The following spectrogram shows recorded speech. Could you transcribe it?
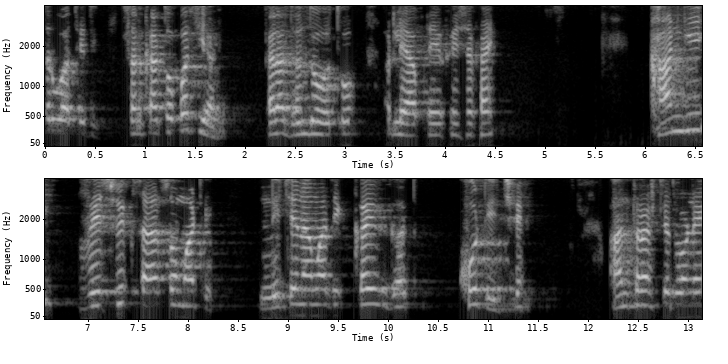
શરૂઆત થઈ હતી. સરકાર તો પછી આવી. પહેલાં ધંધો હતો, એટલે આપણે એ કહી શકાય ખાનગી વૈશ્વિક સાહસો માટે નીચેનામાંથી કઈ વિગત ખોટી છે? આંતરરાષ્ટ્રીય ધોરણે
